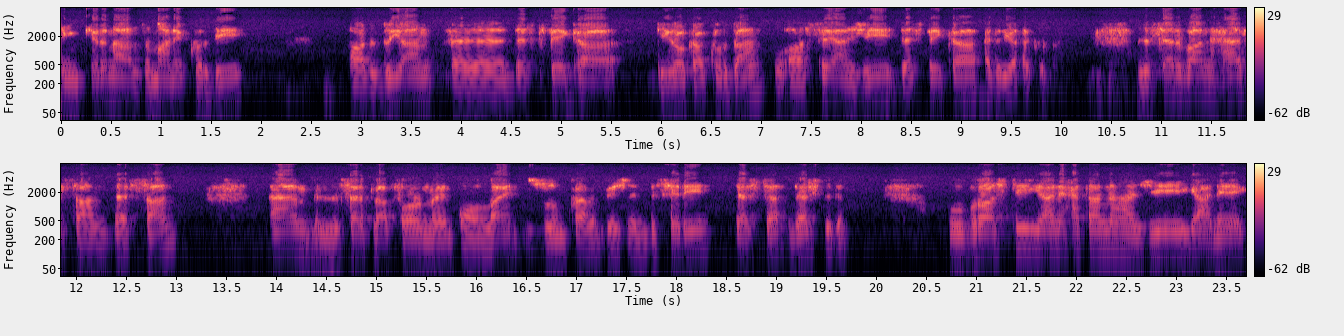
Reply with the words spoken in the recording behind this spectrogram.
hînkirina zimanê kurdî arduyan e, destpêka dîroka Kurdan û asêyan jî destpêka edriyata Kurdan. Li ser van her san dersan em li ser platformên online Zoom kamilbêjin bir serî derste ders didin. û bi rastî yani heta niha yani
